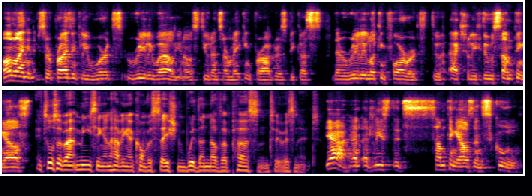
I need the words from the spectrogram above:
online surprisingly works really well you know students are making progress because they're really looking forward to actually do something else it's also about meeting and having a conversation with another person too isn't it yeah and at least it's something else in school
